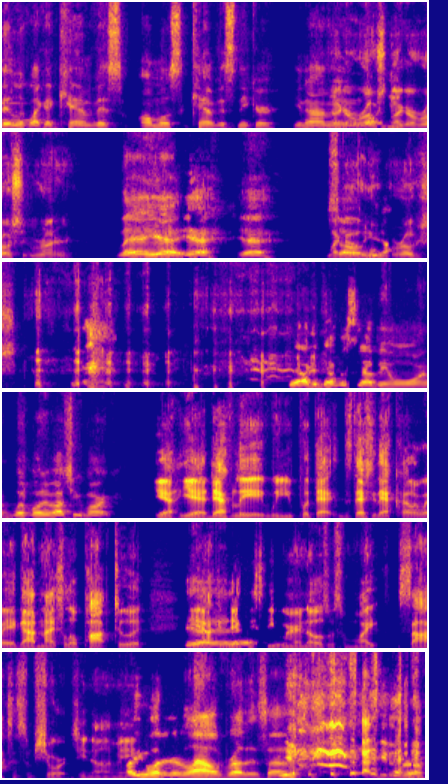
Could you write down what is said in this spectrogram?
They look like a canvas, almost canvas sneaker. You know what I mean? Like a Roshe, Mhm. like a Roshe runner, Yeah, yeah, yeah, yeah. like so a you know, Roshe. yeah, I can definitely see that being worn. What what about you, Mark? Yeah, yeah, definitely. When you put that, especially that colorway, it got a nice little pop to it. Yeah, I can definitely see wearing those with some white socks and some shorts. You know what I mean? Oh, you one of them loud brothers, huh? yeah, I need a little,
